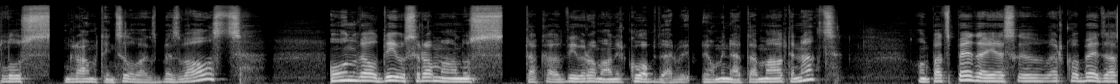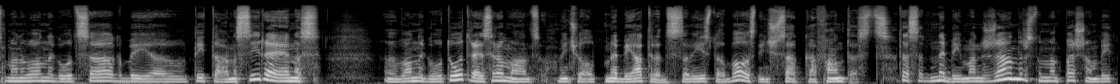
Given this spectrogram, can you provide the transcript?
plus grāmatiņu cilvēks bez valsts, un vēl divus romānus, tā kā divi romāni ir kopdarbi, jau minētā māte nakts. Un pats pēdējais, ar ko beidzās mana Vanagūta sāga, bija Titāna sirēnas. Vanagūta otrais romāns, viņš vēl nebija atradis savu īsto balstu, viņš sāka kā fantasts. Tas nebija mans žanrs, un man pašam bija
